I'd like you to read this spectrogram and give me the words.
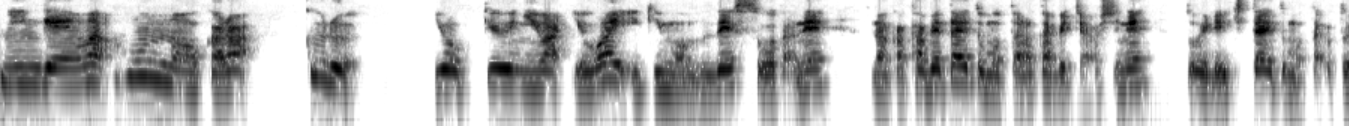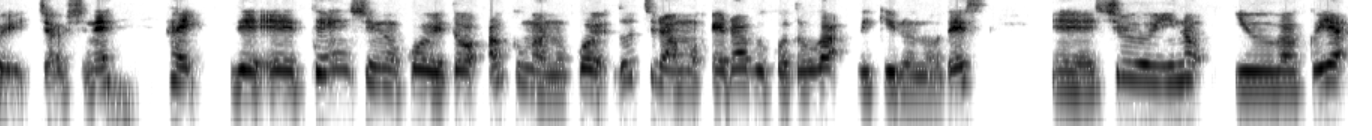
人間は本能から来る欲求には弱い生き物です。そうだね。なんか食べたいと思ったら食べちゃうしね。トイレ行きたいと思ったらトイレ行っちゃうしね。はい。で、えー、天使の声と悪魔の声、どちらも選ぶことができるのです。えー、周囲の誘惑や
